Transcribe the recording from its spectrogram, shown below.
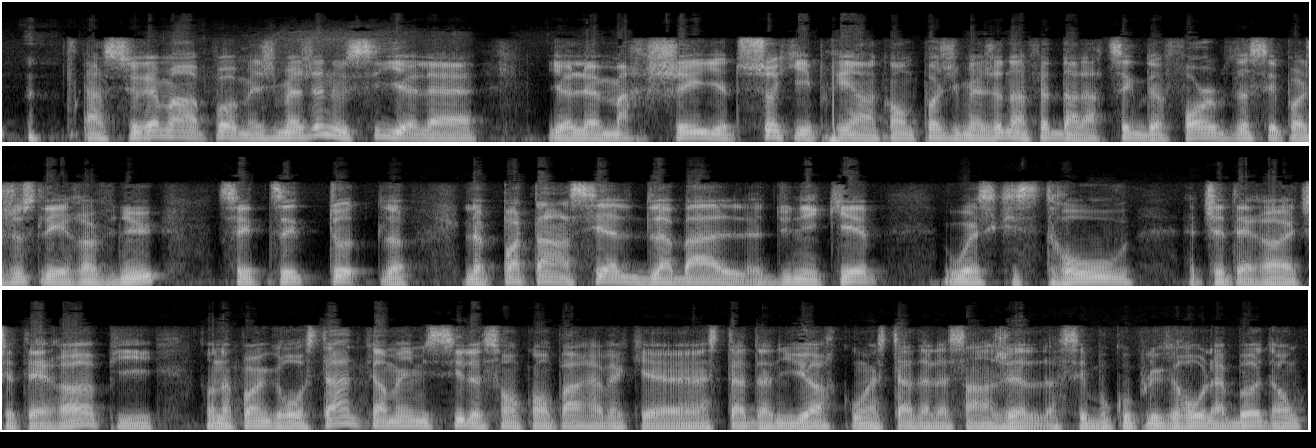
Assurément pas, mais j'imagine aussi il y a la il y a le marché, il y a tout ça qui est pris en compte. Pas j'imagine en fait dans l'article de Forbes c'est pas juste les revenus, c'est tout le potentiel global d'une équipe, où est-ce qu'il se trouve, etc., etc. Puis on n'a pas un gros stade quand même ici si on compare avec euh, un stade à New York ou un stade à Los Angeles, c'est beaucoup plus gros là-bas, donc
